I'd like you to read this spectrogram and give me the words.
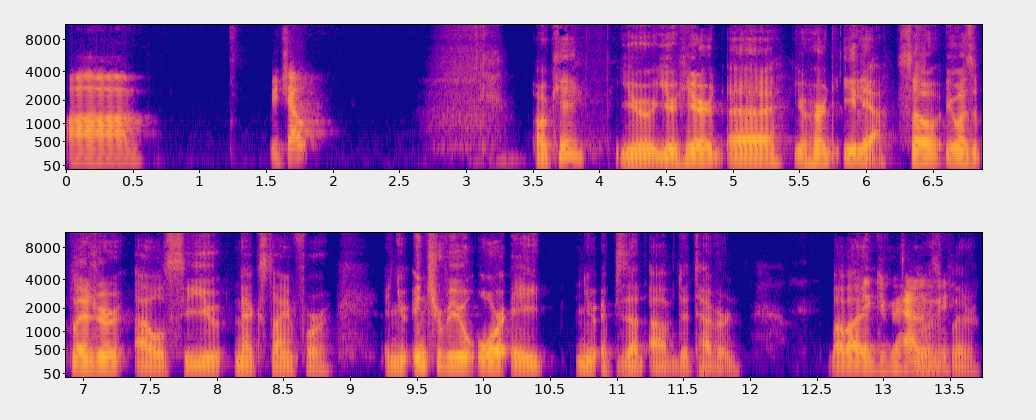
Um, reach out. Okay, you you heard uh, you heard Ilya. So it was a pleasure. I will see you next time for a new interview or a new episode of the Tavern. Bye bye. Thank you for having me. Pleasure.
